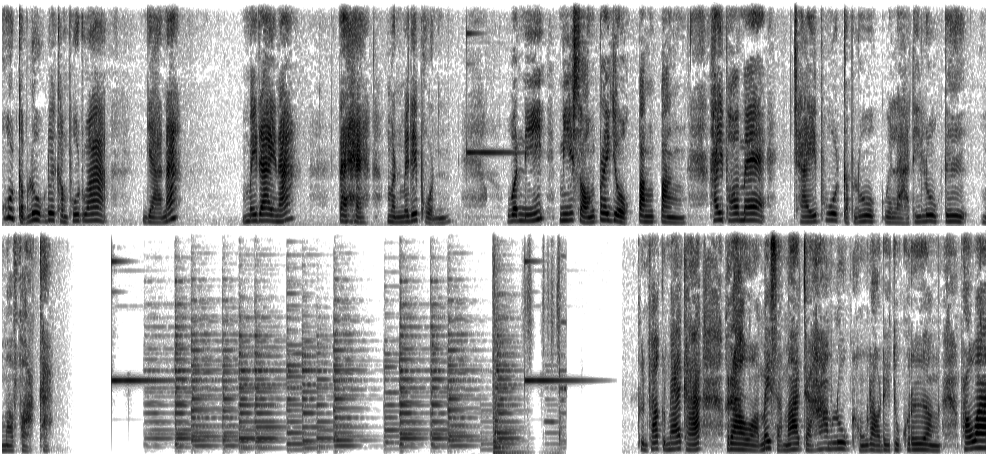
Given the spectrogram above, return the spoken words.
พูดกับลูกด้วยคำพูดว่า อย่านะ ไม่ได้นะ แต่มันไม่ได้ผล วันนี้มีสองประโยคปังๆ ให้พ่อแม่ใช้พูดกับลูกเวลาที่ลูกดื้อมาฝากค่ะ คุณพ่อคุณแม่คะ เราอะไม่สามารถจะห้ามลูกของเราได้ทุกเรื่อง เพราะว่า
